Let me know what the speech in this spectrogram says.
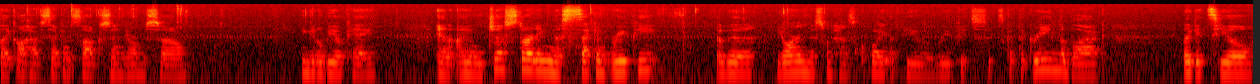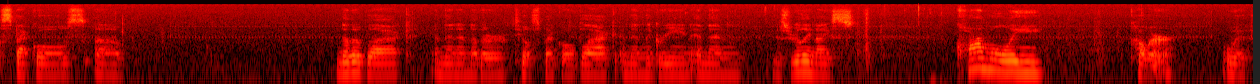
like I'll have second sock syndrome so I think it'll be okay. And I am just starting the second repeat of the yarn. This one has quite a few repeats. It's got the green, the black, like a teal, speckles, uh, another black, and then another teal speckle, black, and then the green, and then this really nice caramely color with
